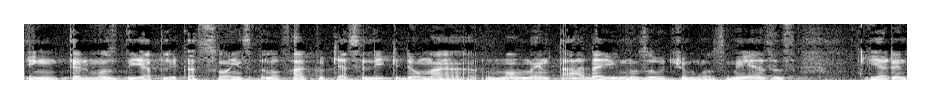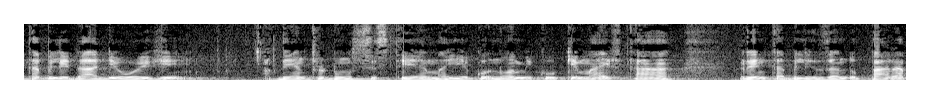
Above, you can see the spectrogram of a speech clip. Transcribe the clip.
em termos de aplicações, pelo fato que a Selic deu uma, uma aumentada aí nos últimos meses e a rentabilidade hoje dentro de um sistema econômico que mais está rentabilizando para,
